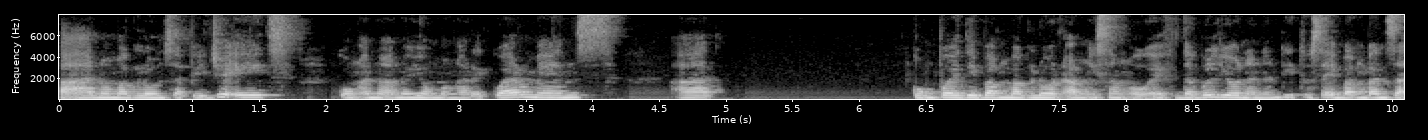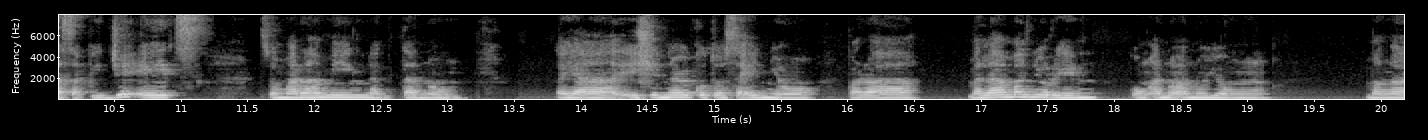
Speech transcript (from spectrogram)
paano mag-loan sa PGH, kung ano-ano yung mga requirements, at kung pwede bang mag-loan ang isang OFW na nandito sa ibang bansa sa PGH. So maraming nagtanong. Kaya i-share ko to sa inyo para malaman nyo rin kung ano-ano yung mga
